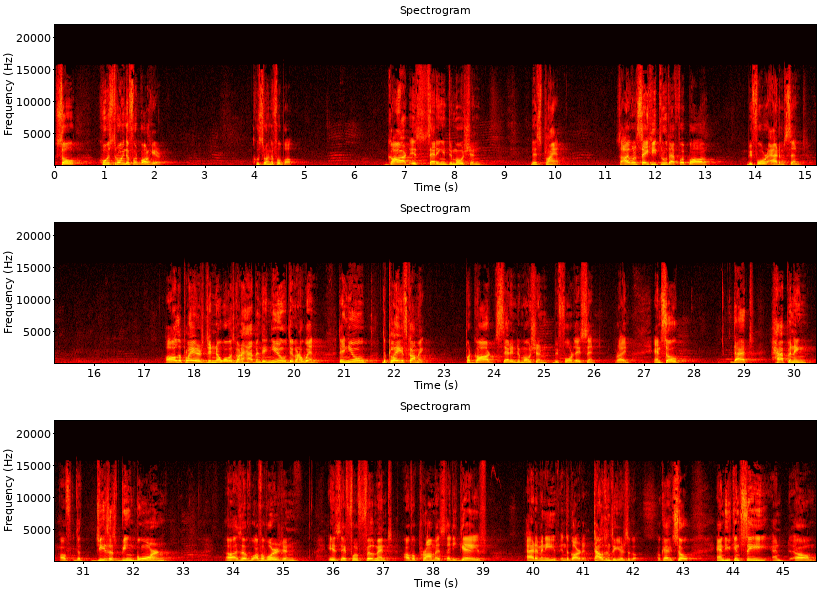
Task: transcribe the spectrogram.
So who is throwing the football here? Who's throwing the football? God is setting into motion this plan. So I will say he threw that football before Adam sinned. All the players didn't know what was going to happen. They knew they're going to win. They knew the play is coming. But God set into motion before they sinned, right? And so that happening of the Jesus being born uh, as a, of a virgin is a fulfillment of a promise that he gave Adam and Eve in the garden thousands of years ago. Okay, so and you can see and um,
